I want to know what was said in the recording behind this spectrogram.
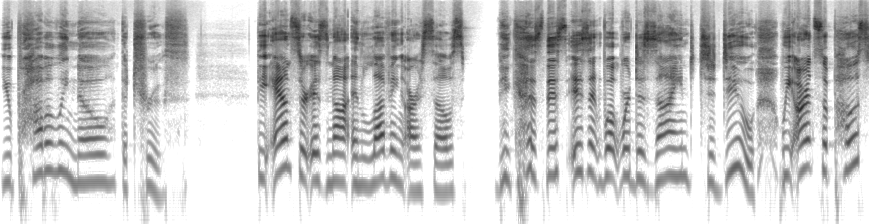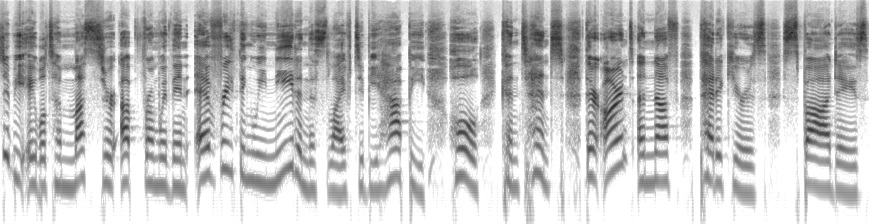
you probably know the truth. The answer is not in loving ourselves because this isn't what we're designed to do. We aren't supposed to be able to muster up from within everything we need in this life to be happy, whole, content. There aren't enough pedicures, spa days,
